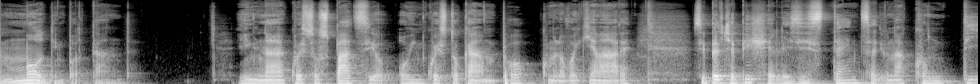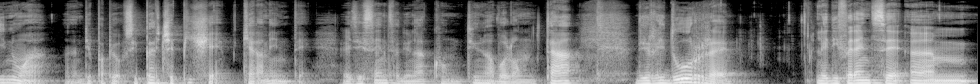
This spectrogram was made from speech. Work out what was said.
è molto importante. In uh, questo spazio o in questo campo, come lo vuoi chiamare, si percepisce l'esistenza di una continua, eh, di proprio, si percepisce chiaramente l'esistenza di una continua volontà di ridurre le differenze um,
